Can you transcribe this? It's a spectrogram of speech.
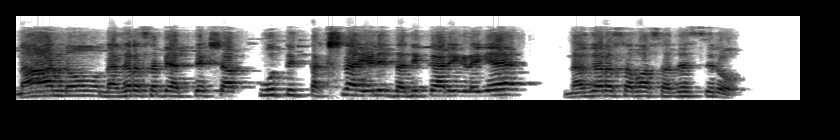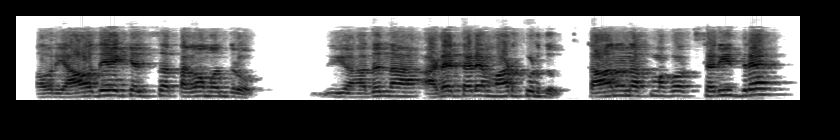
ನಾನು ನಗರಸಭೆ ಅಧ್ಯಕ್ಷ ಕೂತಿದ ತಕ್ಷಣ ಹೇಳಿದ್ದ ಅಧಿಕಾರಿಗಳಿಗೆ ನಗರಸಭಾ ಸದಸ್ಯರು ಅವ್ರು ಯಾವುದೇ ಕೆಲಸ ತಗೊಂಬಂದ್ರು ಅದನ್ನ ಅಡೆತಡೆ ಮಾಡ್ಕೊಡ್ದು. ಕಾನೂನಾತ್ಮಕವಾಗಿ ಸರಿ ಇದ್ರೆ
